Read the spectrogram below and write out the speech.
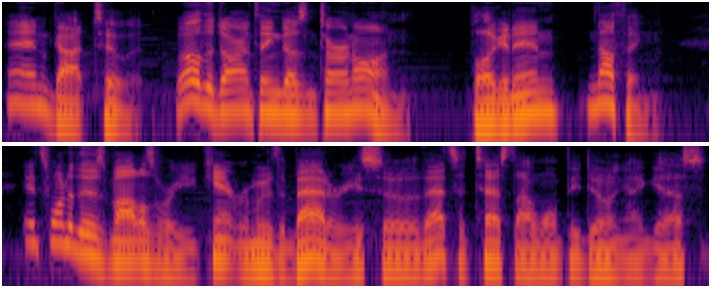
and got to it. Well, the darn thing doesn't turn on. Plug it in, nothing. It's one of those models where you can't remove the batteries, so that's a test I won't be doing, I guess.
